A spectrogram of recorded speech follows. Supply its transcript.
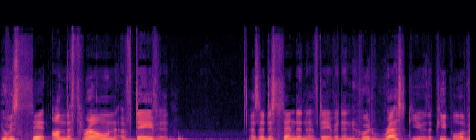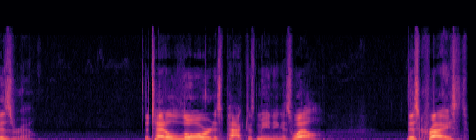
who would sit on the throne of David as a descendant of David and who would rescue the people of Israel. The title Lord is packed with meaning as well this Christ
